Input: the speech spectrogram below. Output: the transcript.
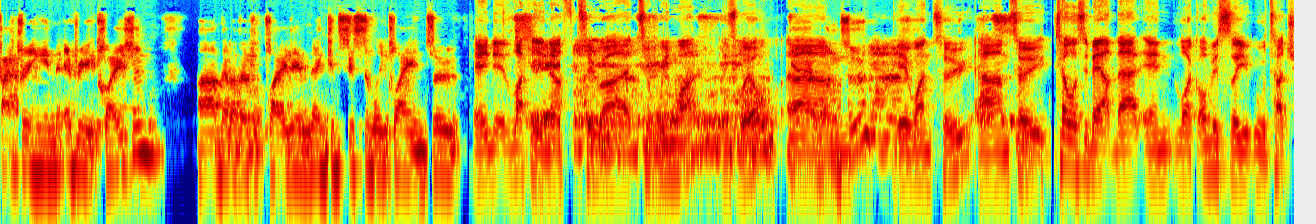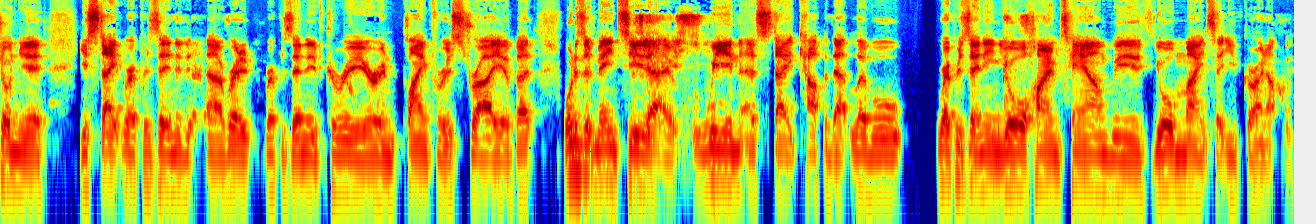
factoring in every equation um, that I've ever played in and consistently play in too. And lucky enough to uh, to win one as well. Yeah, um, one two. Yeah, one two. Um, so tell us about that, and like obviously we'll touch on your your state representative uh, representative career and playing for Australia. But what does it mean to you to win a state cup at that level, representing your hometown with your mates that you've grown up with?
